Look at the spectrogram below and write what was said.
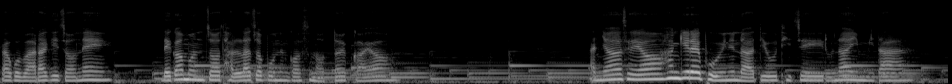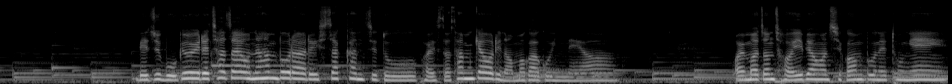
라고 말하기 전에 내가 먼저 달라져 보는 것은 어떨까요? 안녕하세요. 한길에 보이는 라디오 DJ 루나입니다. 매주 목요일에 찾아오는 한보라를 시작한 지도 벌써 3개월이 넘어가고 있네요. 얼마 전 저희 병원 직원분을 통해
